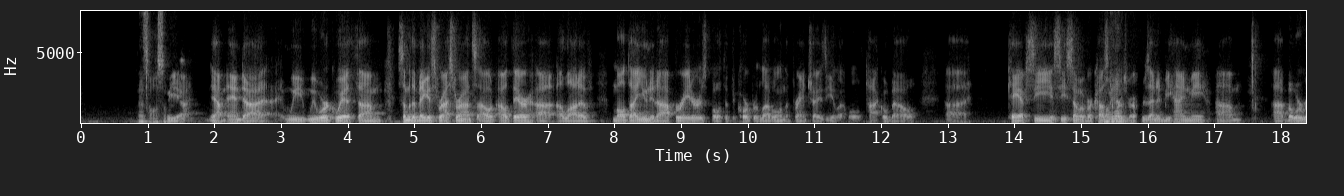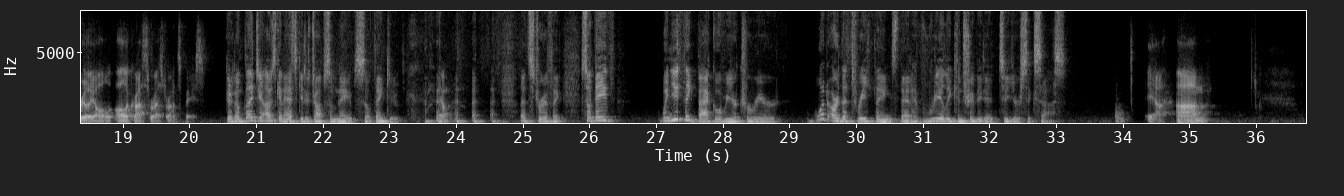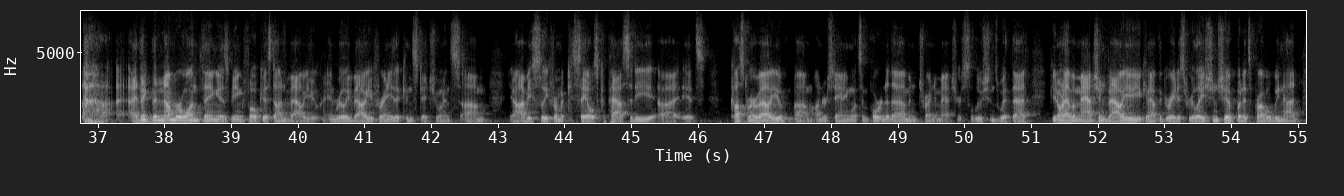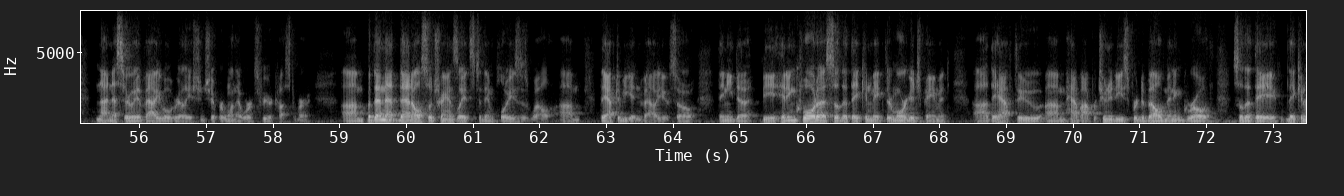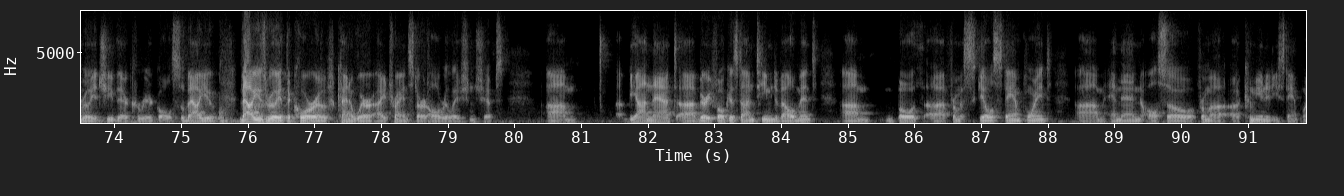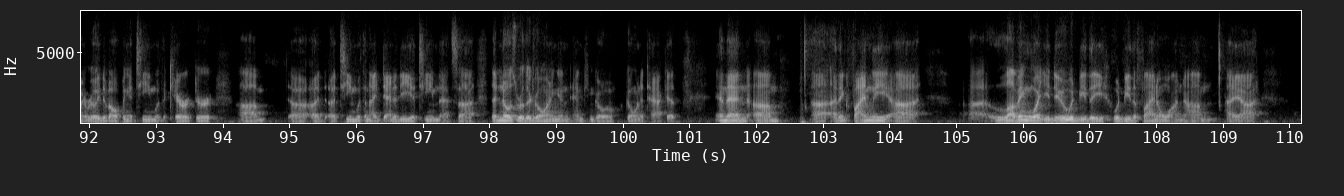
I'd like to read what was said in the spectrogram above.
That's awesome. We, uh, yeah, and uh, we we work with um, some of the biggest restaurants out out there. Uh, a lot of multi-unit operators, both at the corporate level and the franchisee level. Taco Bell, uh, KFC. You see some of our customers oh, yeah. represented behind me, um, uh, but we're really all all across the restaurant space. Good. I'm glad you. I was going to ask you to drop some names, so thank you. Yep. That's terrific. So, Dave, when you think back over your career, what are the three things that have really contributed to your success? Yeah. Um, I think the number one thing is being focused on value and really value for any of the constituents. Um, you know, obviously from a sales capacity, uh, it's customer value, um, understanding what's important to them and trying to match your solutions with that. If you don't have a match in value, you can have the greatest relationship, but it's probably not not necessarily a valuable relationship or one that works for your customer. Um, but then that that also translates to the employees as well. Um, they have to be getting value, so they need to be hitting quota so that they can make their mortgage payment. Uh, they have to um, have opportunities for development and growth so that they they can really achieve their career goals. So value value is really at the core of kind of where I try and start all relationships. Um, beyond that, uh, very focused on team development, um, both uh, from a skill standpoint. Um, and then also from a, a, community standpoint, really developing a team with a character, um, a, a, team with an identity, a team that's uh, that knows where they're going and, and can go go and attack it. And then um, uh, I think finally, uh, uh, loving what you do would be the would be the final one. Um, I uh,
